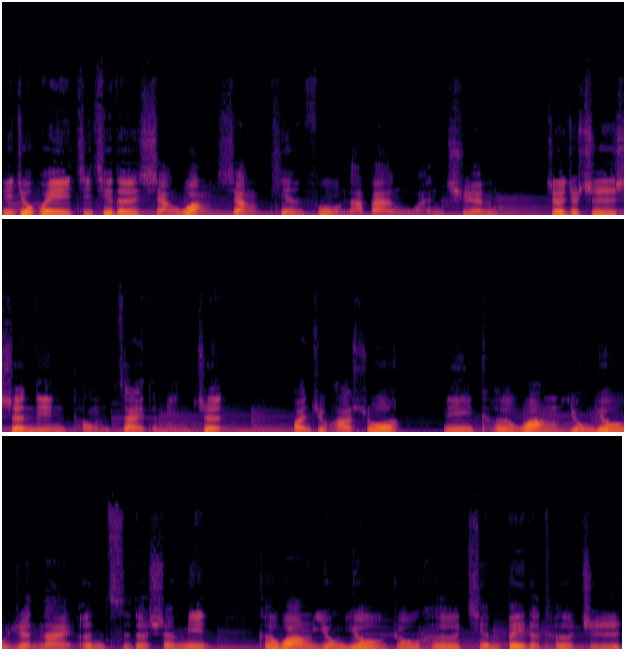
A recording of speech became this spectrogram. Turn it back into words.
你就会急切地向往像天父那般完全，这就是圣灵同在的明证。换句话说，你渴望拥有忍耐恩慈的生命，渴望拥有柔和谦卑的特质，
